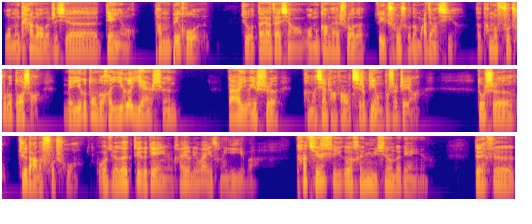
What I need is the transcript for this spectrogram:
我们看到的这些电影，他们背后就大家在想，我们刚才说的最初说的麻将戏，他们付出了多少？每一个动作和一个眼神，大家以为是可能现场发挥，其实并不是这样，都是巨大的付出。我觉得这个电影还有另外一层意义吧，它其实是一个很女性的电影，对。就是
